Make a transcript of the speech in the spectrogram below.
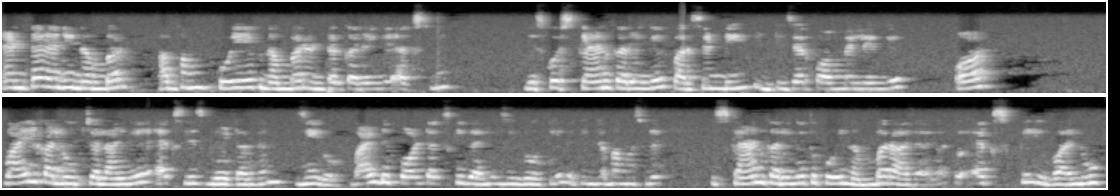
enter any number अब हम कोई एक नंबर एंटर करेंगे एक्स में, जिसको स्कैन करेंगे परसेंट डी इंटीजर फॉर्म में लेंगे और वाइल का लूप चलाएँगे X is greater than zero by default X की वैल्यू ज़ीरो होती है, लेकिन जब हम उसमें स्कैन करेंगे तो कोई नंबर आ जाएगा। तो एक्स की लूप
